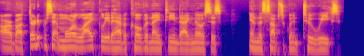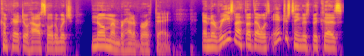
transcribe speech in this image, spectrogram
are about 30% more likely to have a COVID 19 diagnosis in the subsequent two weeks compared to a household in which no member had a birthday. And the reason I thought that was interesting was because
